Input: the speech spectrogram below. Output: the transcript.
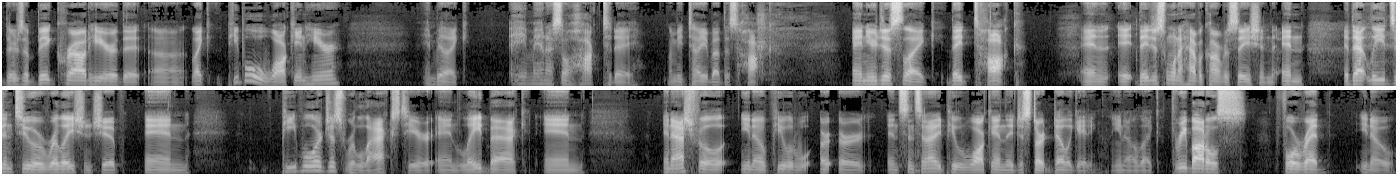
there's a big crowd here that uh, like people will walk in here and be like, "Hey man, I saw Hawk today. Let me tell you about this Hawk." And you're just like, they talk, and it, they just want to have a conversation, and that leads into a relationship. And people are just relaxed here and laid back. And in Asheville, you know, people would, or, or in Cincinnati, people would walk in, they just start delegating. You know, like three bottles, four red. You know,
